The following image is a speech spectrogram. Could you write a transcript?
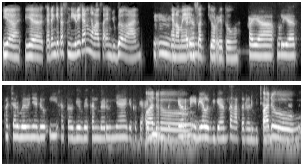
Iya iya. Kadang kita sendiri kan ngerasain juga kan. Mm-mm. Yang namanya Kadang insecure itu. Kayak ngelihat pacar barunya doi atau gebetan barunya gitu kayak Waduh. insecure nih dia lebih ganteng atau lebih cantik. Waduh,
